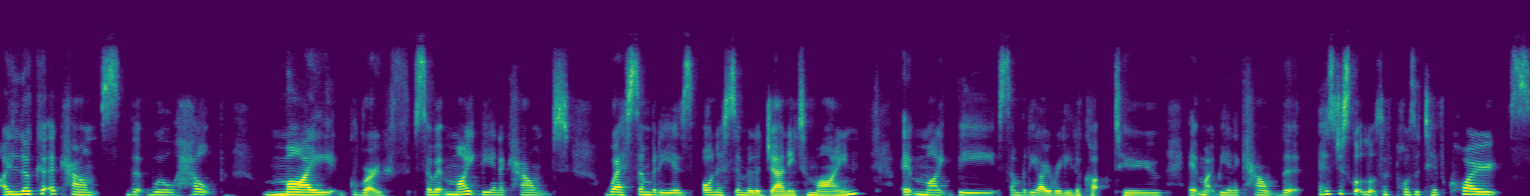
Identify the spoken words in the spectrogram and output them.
I look at accounts that will help my growth. So it might be an account where somebody is on a similar journey to mine. It might be somebody I really look up to. It might be an account that has just got lots of positive quotes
